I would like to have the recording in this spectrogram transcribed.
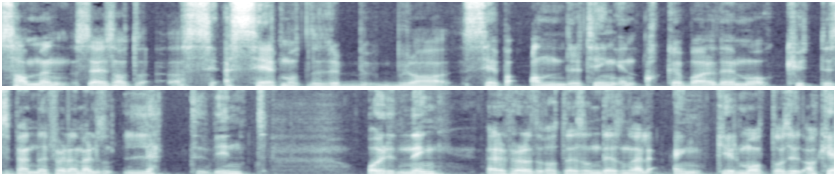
sammen, så er det sånn at jeg ser- på en måte det bra se på andre ting enn akkurat bare det med å kutte stipendet. Jeg føler det er en veldig sånn lettvint ordning. Jeg føler at det er, sånn, det er sånn en enkel måte å si OK,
